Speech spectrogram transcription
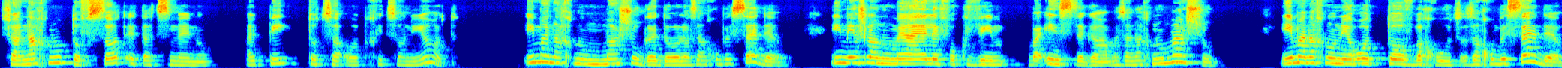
שאנחנו תופסות את עצמנו על פי תוצאות חיצוניות. אם אנחנו משהו גדול אז אנחנו בסדר. אם יש לנו מאה אלף עוקבים באינסטגרם אז אנחנו משהו. אם אנחנו נראות טוב בחוץ אז אנחנו בסדר.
